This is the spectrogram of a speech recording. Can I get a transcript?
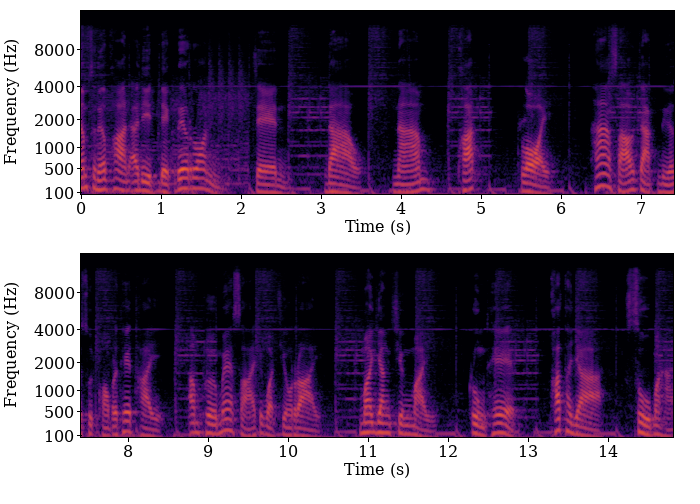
นำเสนอผ่านอดีตเด็กเร่ร่อน เจน ดาว น้ำ พัดพลอย ห้าสาวจากเหนือสุดของประเทศไทย อำเภอแม่สายจังหวัดเชียงราย มายังเชียงใหม่ กรุงเทพ พัทยา สู่มหา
